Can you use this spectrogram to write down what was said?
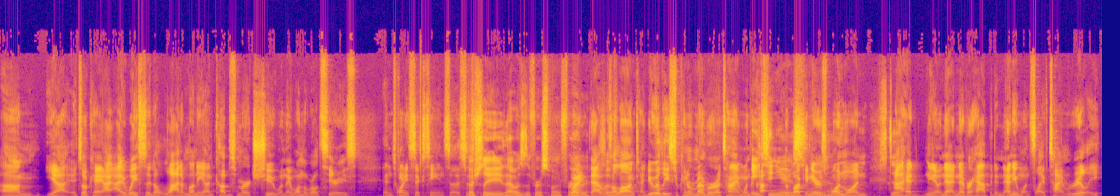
Um, yeah, it's okay. I, I, wasted a lot of money on Cubs merch too when they won the World Series in 2016. So especially is, that was the first one forever. Right, that so. was a long time. You at least can remember a time when the, the Buccaneers yeah. won one. Still. I had you know that never happened in anyone's lifetime really.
